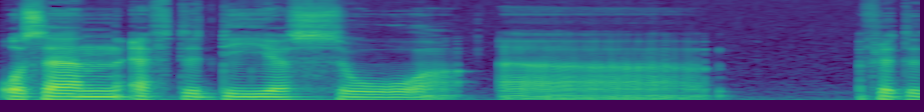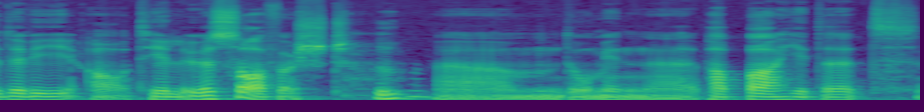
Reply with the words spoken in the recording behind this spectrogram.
Och sen efter det så eh, flyttade vi ja, till USA först. Mm. Um, då min eh, pappa hittade ett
